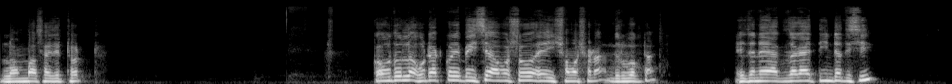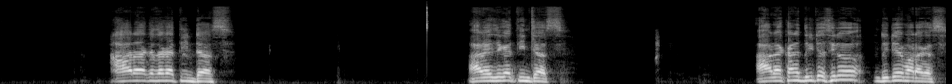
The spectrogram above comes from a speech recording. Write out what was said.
লম্বা সাইজের ঠোঁট। কবুতুল্লাহ হুটহাট করে বেঁচে অবশ্য এই সমস্যাটা, দুর্ভোগটা। এই জন্য এক জায়গায় তিনটা দিছি, আর এক জায়গায় তিনটা আছে। আর এই জায়গায় তিনটা আছে। আর এখানে দুইটা ছিল, দুইটাই মারা গেছে।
